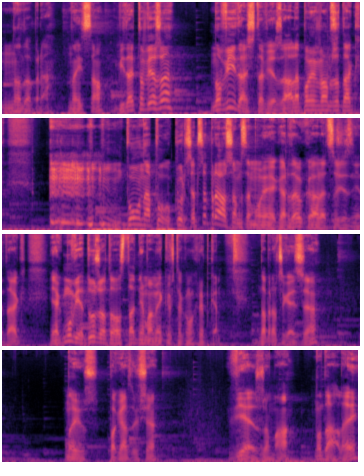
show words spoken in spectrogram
No dobra, no i co? Widać to wieżę? No widać tę wieżę, ale powiem wam, że tak pół na pół. Kurczę, przepraszam za moje gardełko, ale coś jest nie tak. Jak mówię dużo, to ostatnio mam jakąś taką chrypkę. Dobra, czekajcie. No już, pogazuj się. Wieżo ma. No dalej.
